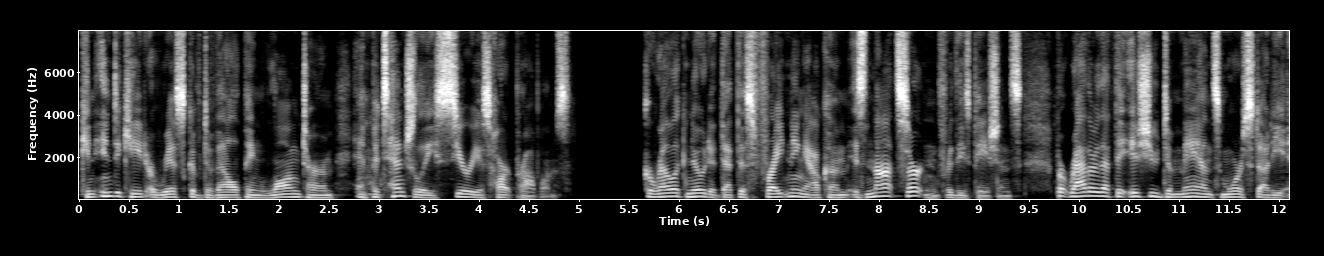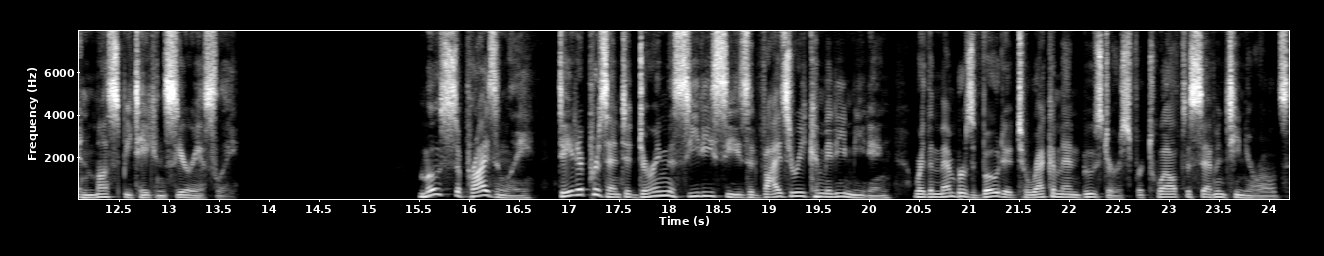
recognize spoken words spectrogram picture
can indicate a risk of developing long term and potentially serious heart problems. Gorelik noted that this frightening outcome is not certain for these patients, but rather that the issue demands more study and must be taken seriously. Most surprisingly, Data presented during the CDC's advisory committee meeting, where the members voted to recommend boosters for 12 to 17 year olds,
